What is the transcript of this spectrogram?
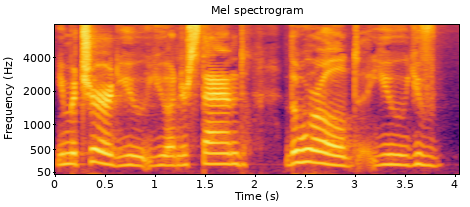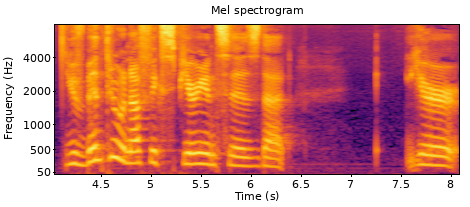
you matured, you you understand the world. You you've you've been through enough experiences that you're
